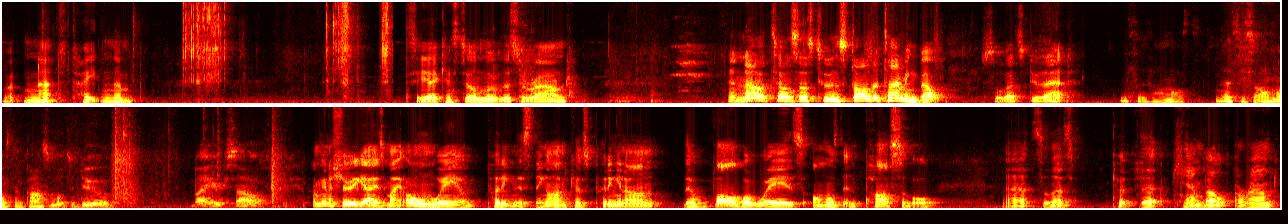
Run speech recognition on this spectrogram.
but not tighten them. See, I can still move this around. And now it tells us to install the timing belt. So let's do that. This is almost this is almost impossible to do by yourself. I'm going to show you guys my own way of putting this thing on because putting it on the Volvo way is almost impossible. Uh, so let's put the cam belt around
